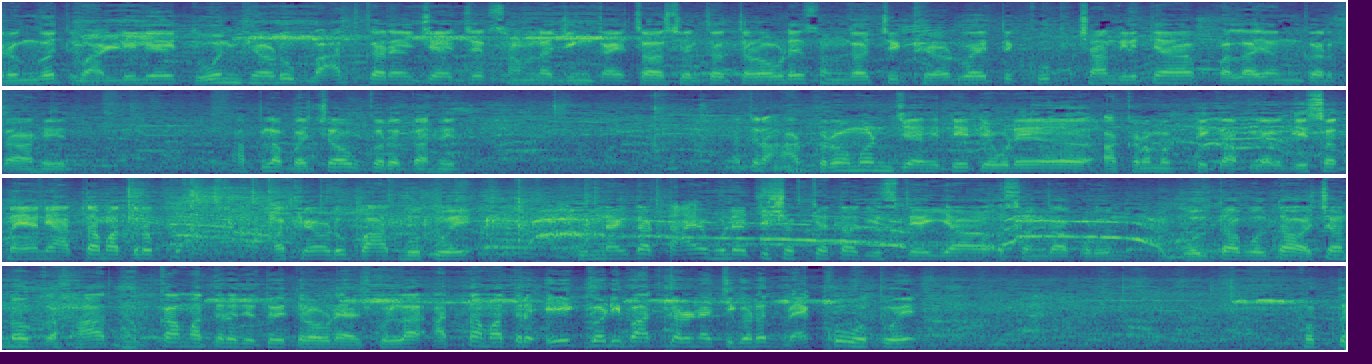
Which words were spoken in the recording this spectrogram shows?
रंगत वाढलेली आहे. दोन खेळाडू बाद करायचे आहेत. जर सामना जिंकायचा असेल तर तळवडे संघाचे खेळाडू आहेत ते खूप छानरित्या पलायन करत आहेत. आपला बचाव करत आहेत. मात्र आक्रमण जे आहे ते तेवढे आक्रमकतेक आपल्याला दिसत नाही. आणि आता मात्र हा खेळाडू बाद होतोय. पुन्हा एकदा टाय होण्याची शक्यता दिसते या संघाकडून. बोलता बोलता अचानक हा धक्का मात्र देतोय तळवडे हायस्कूलला. आत्ता मात्र एक गडी बाद करण्याची गरज बॅकहो होतोय. फक्त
